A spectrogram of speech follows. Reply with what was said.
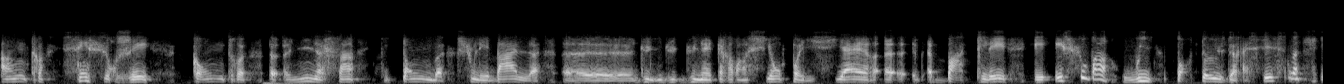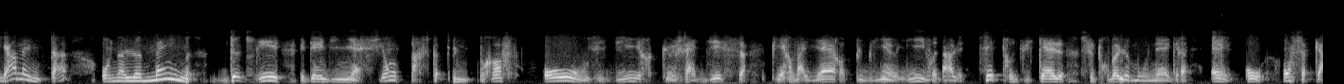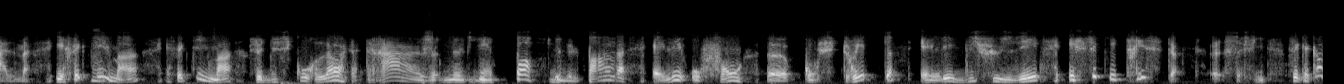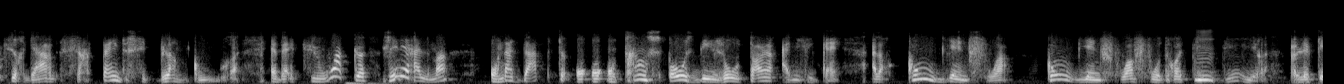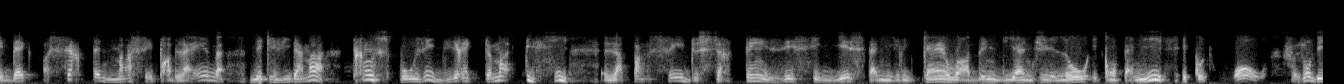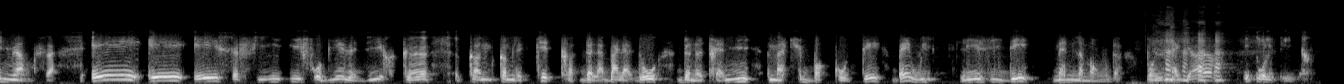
entre s'insurger contre euh, un innocent qui tombe sous les balles euh, d'une intervention policière euh, bâclée et, et, souvent, oui, porteuse de racisme, et en même temps, on a le même degré d'indignation parce qu'une prof ose dire que jadis, Pierre Vallière a publié un livre dans le titre duquel se trouvait le mot nègre. Eh, oh, on se calme. Et effectivement, effectivement, ce discours-là, cette rage ne vient pas de nulle part. Elle est au fond euh, construite, elle est diffusée. Et ce qui est triste, euh, Sophie, c'est que quand tu regardes certains de ces plans de cours, eh ben, tu vois que généralement, on adapte, on, transpose des auteurs américains. Alors, combien de fois, combien de fois faudra-t-il mm. dire que le Québec a certainement ses problèmes, mais qu'évidemment, transposer directement ici la pensée de certains essayistes américains, Robin DiAngelo et compagnie, écoute, wow, faisons des nuances. Et, et, et Sophie, il faut bien le dire que, comme, comme le titre de la balado de notre ami Mathieu Bocoté, ben oui, les idées mènent le monde, pour le meilleur et pour le pire.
